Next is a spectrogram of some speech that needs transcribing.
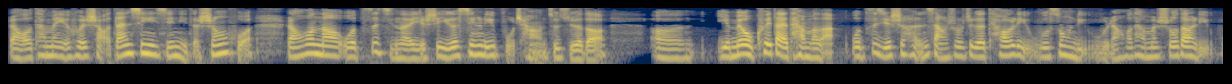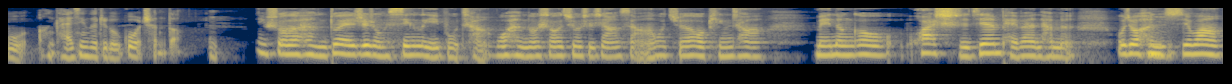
然后他们也会少担心一些你的生活，然后呢，我自己呢也是一个心理补偿，就觉得，嗯，也没有亏待他们了，我自己是很享受这个挑礼物、送礼物，然后他们收到礼物很开心的这个过程的。你说的很对，这种心理补偿，我很多时候就是这样想的。我觉得我平常没能够花时间陪伴他们，我就很希望，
